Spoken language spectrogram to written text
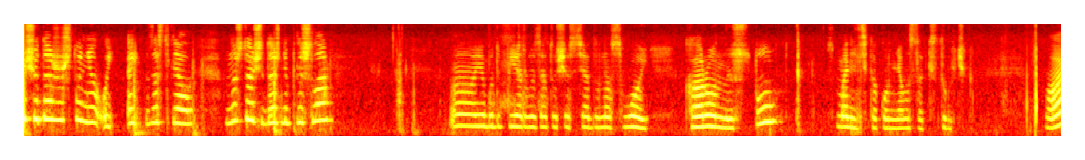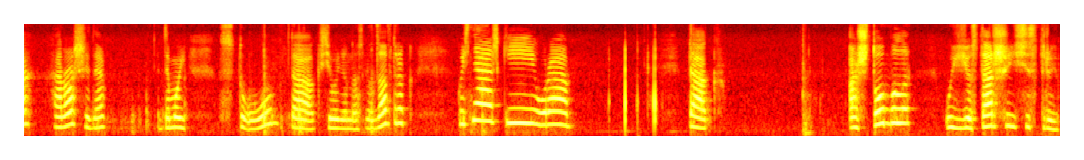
еще даже что не... Ой, ай, застряла. Ну что, еще даже не пришла? А, я буду первой, зато сейчас сяду на свой коронный стул. Смотрите, какой у меня высокий стульчик. О, хороший, да? Это мой стул. Так, сегодня у нас на завтрак вкусняшки, ура! Так, а что было у ее старшей сестры.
